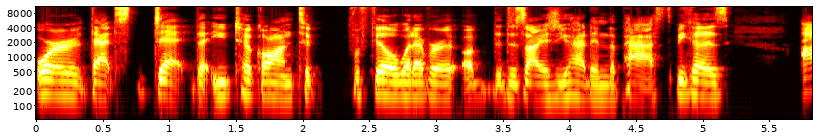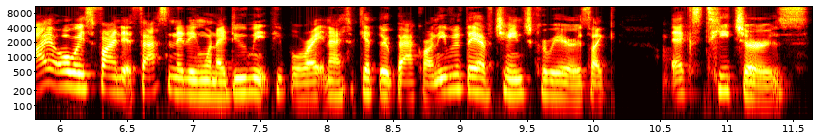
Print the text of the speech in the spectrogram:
or that debt that you took on to fulfill whatever of the desires you had in the past because I always find it fascinating when I do meet people, right? And I get their background, even if they have changed careers, like ex teachers,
